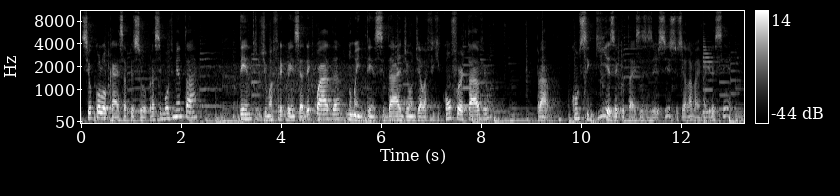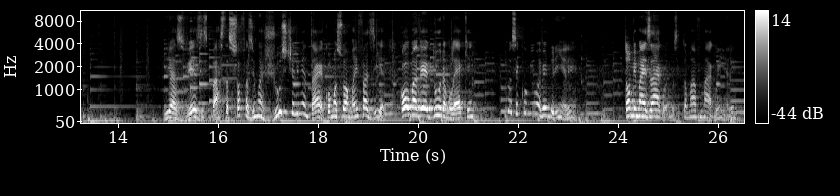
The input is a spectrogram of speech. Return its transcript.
se eu colocar essa pessoa para se movimentar dentro de uma frequência adequada, numa intensidade onde ela fique confortável para conseguir executar esses exercícios, ela vai emagrecer. E às vezes basta só fazer um ajuste alimentar, como a sua mãe fazia. Coma uma verdura, moleque você comia uma verdurinha ali. Tome mais água, você tomava uma aguinha ali.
